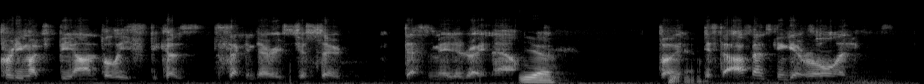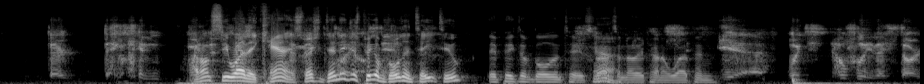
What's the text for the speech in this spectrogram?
pretty much beyond belief because the secondary is just so decimated right now. yeah, But Yeah. if the offense can get rolling, they're they can. I don't see why they can't. Especially didn't they just pick up Golden Tate too? they picked up Golden Tate, so Yeah. that's another kind of weapon. Yeah, which hopefully they start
